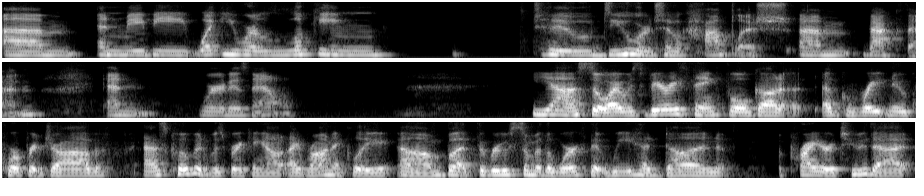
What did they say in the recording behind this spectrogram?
um, and maybe what you were looking to do or to accomplish um, back then and where it is now? Yeah, so I was very thankful, got a, a great new corporate job as COVID was breaking out, ironically. Um, but through some of the work that we had done prior to that,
